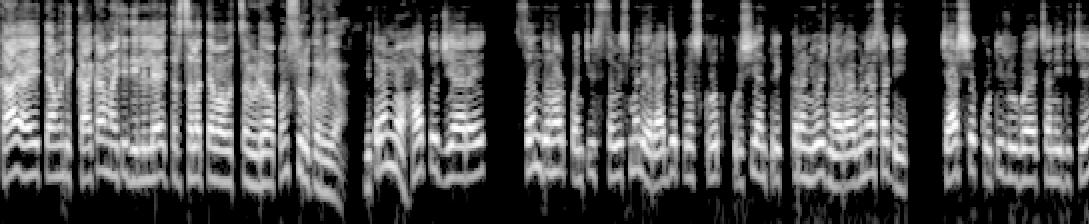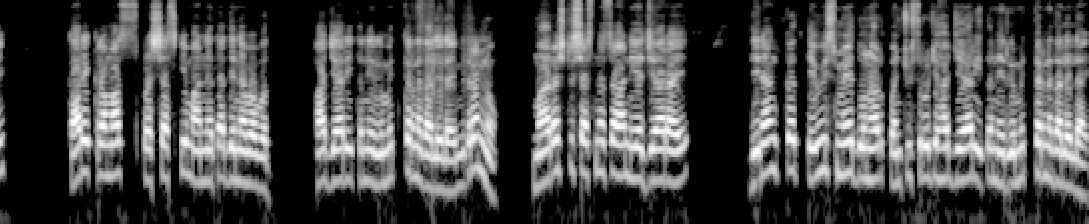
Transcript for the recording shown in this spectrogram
काय आहे त्यामध्ये काय काय माहिती दिलेली आहे तर चला त्याबाबतचा व्हिडिओ आपण सुरू करूया. मित्रांनो हा तो जी आर आहे. सन दोन हजार पंचवीस सव्वीसमध्ये राज्य पुरस्कृत कृषी यांत्रिकीकरण योजना राबविण्यासाठी चारशे कोटी रुपयाच्या निधीचे कार्यक्रमास प्रशासकीय मान्यता देण्याबाबत हा जी आर इथं निर्गमित करण्यात आलेला आहे. मित्रांनो महाराष्ट्र शासनाचा हा जी आर आहे. दिनांक तेवीस मे दोन हजार पंचवीस रोजी हा जी आर इथं निर्गमित करण्यात आलेला आहे.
